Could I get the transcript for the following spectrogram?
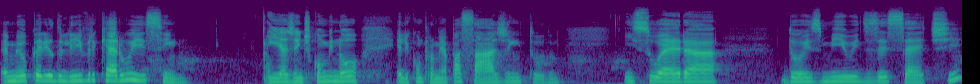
é meu período livre, quero ir sim. E a gente combinou, ele comprou minha passagem e tudo. Isso era 2017.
